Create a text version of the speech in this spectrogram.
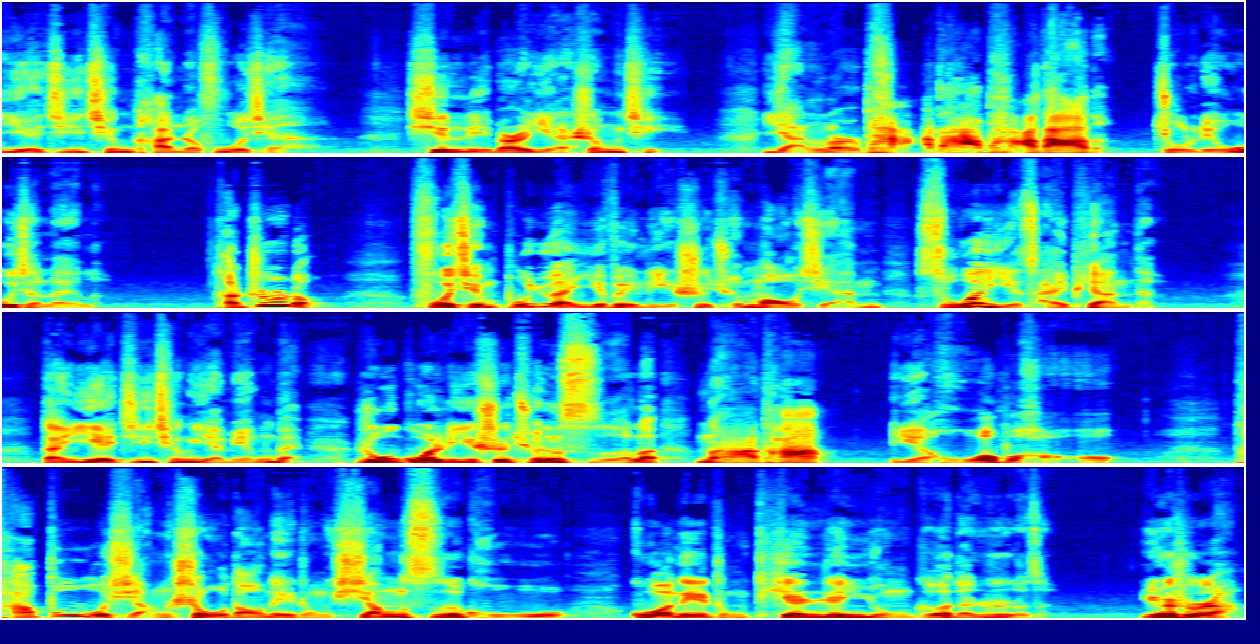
叶吉清看着父亲，心里边也生气，眼泪啪嗒啪嗒的就流下来了。他知道父亲不愿意为李世群冒险，所以才骗他。但叶吉清也明白，如果李世群死了，那他也活不好。他不想受到那种相思苦，过那种天人永隔的日子。于是啊，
